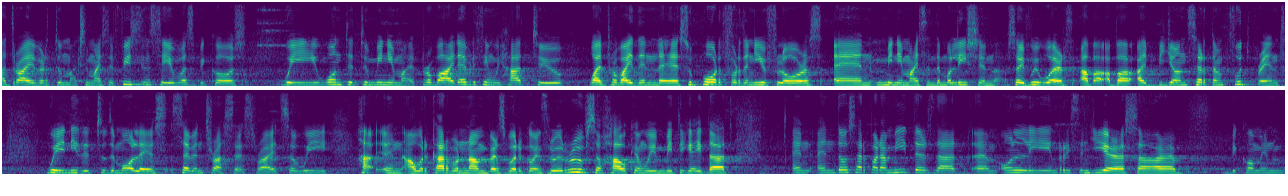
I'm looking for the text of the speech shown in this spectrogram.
a driver to maximize efficiency. Was because we wanted to minimize, provide everything we had to while providing the support for the new floors and minimizing demolition. So if we were about, about beyond certain footprint, we needed to demolish seven trusses, right? So we, and our carbon numbers were going through the roof. So how can we mitigate that? And and those are parameters that um, only in recent years are becoming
